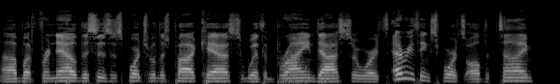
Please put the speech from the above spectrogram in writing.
Uh, but for now, this is a Sports Brothers podcast with Brian Dostaler, where it's everything sports all the time.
